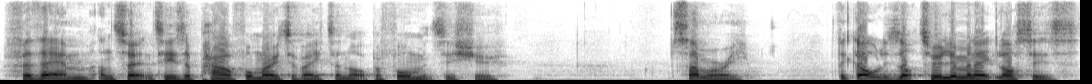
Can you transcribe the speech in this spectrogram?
For them, uncertainty is a powerful motivator, not a performance issue. Summary The goal is not to eliminate losses.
